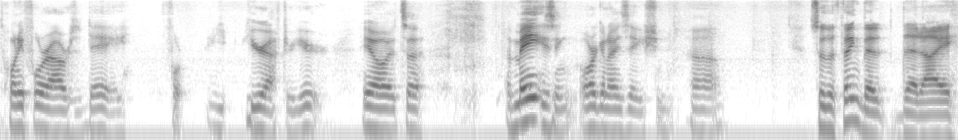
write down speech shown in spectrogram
24 hours a day for year after year. You know it's a amazing organization uh, So the thing that that I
